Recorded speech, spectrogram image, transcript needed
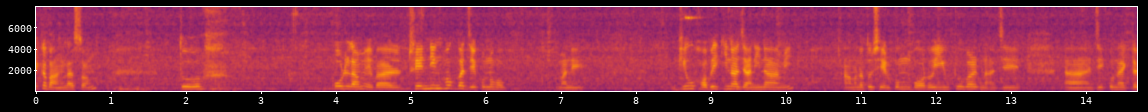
একটা বাংলা সং তো করলাম, এবার ট্রেন্ডিং হোক বা যে কোনো হোক মানে ভিউ হবে কি না জানি না আমি। আমরা তো সেরকম বড় ইউটিউবার না যে যে কোনো একটা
